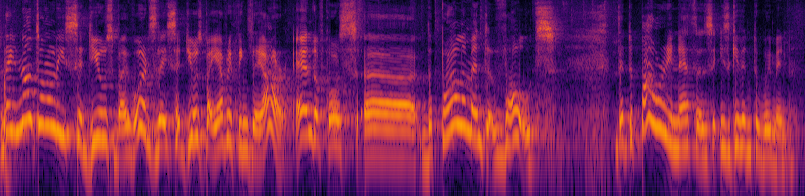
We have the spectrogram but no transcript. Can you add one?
they not only seduce by words, they seduce by everything they are. And of course, uh, the parliament votes that the power in Athens is given to women.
